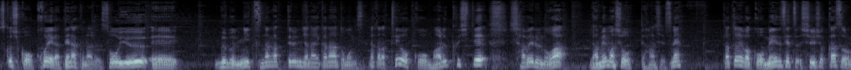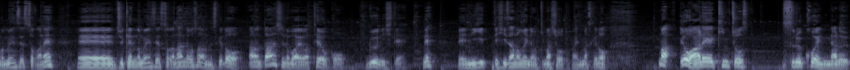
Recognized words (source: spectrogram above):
ー、少しこう声が出なくなるそういう、えー、部分につながってるんじゃないかなと思うんです。だから手をこう丸くして喋るのはやめましょうって話ですね。例えばこう面接就職活動の面接とかね、えー、受験の面接とか何でもそうなんですけどあの男子の場合は手をこうグーにしてね、えー、握って膝の上に置きましょうとか言いますけどまあ要はあれ緊張する声になる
